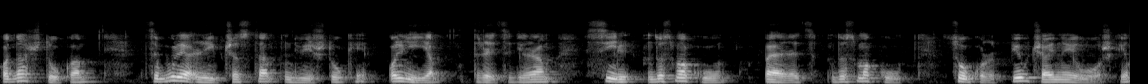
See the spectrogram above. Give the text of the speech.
1 штука, цибуля рібчаста 2 штуки, олія 30 г, сіль до смаку, перець до смаку, цукор пів чайної ложки,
